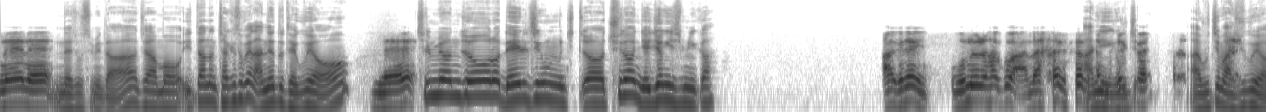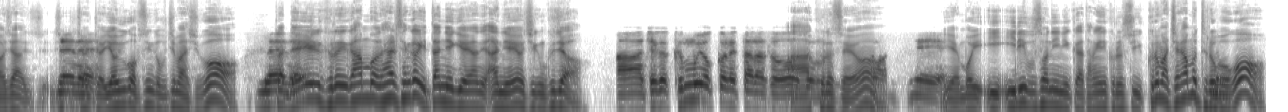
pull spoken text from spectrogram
네네, 네 좋습니다. 자 뭐 일단은 자기 소개는 안 해도 되고요. 네. 칠면조로 내일 지금 저 출연 예정이십니까? 아, 그냥 오늘 하고 안 하면 아니 안 웃지? 아 웃지 마시고요. 자, 저, 네네. 저, 저 여유가 없으니까 웃지 마시고. 그러니까 내일 그러니까 한번 할 생각이 있다는 얘기 아니- 아니에요 지금 그죠? 아, 제가 근무 여건에 따라서. 아 좀- 그러세요? 네, 예. 예, 뭐 이, 일이 우선이니까 당연히 그럴 수 있고 그러면 제가 한번 들어보고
